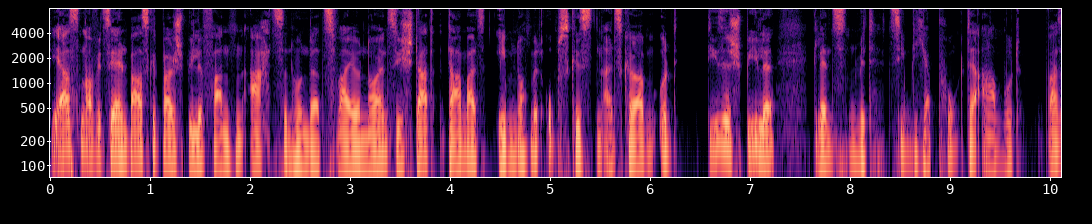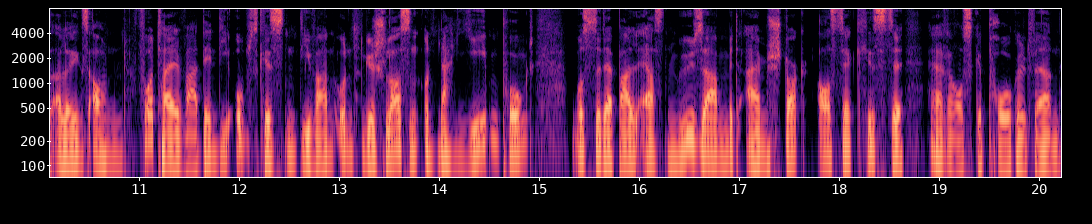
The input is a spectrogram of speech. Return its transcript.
Die ersten offiziellen Basketballspiele fanden 1892 statt, damals eben noch mit Obstkisten als Körben und diese Spiele glänzten mit ziemlicher Punktearmut was allerdings auch ein Vorteil war, denn die Obstkisten, die waren unten geschlossen und nach jedem Punkt musste der Ball erst mühsam mit einem Stock aus der Kiste herausgeprogelt werden.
